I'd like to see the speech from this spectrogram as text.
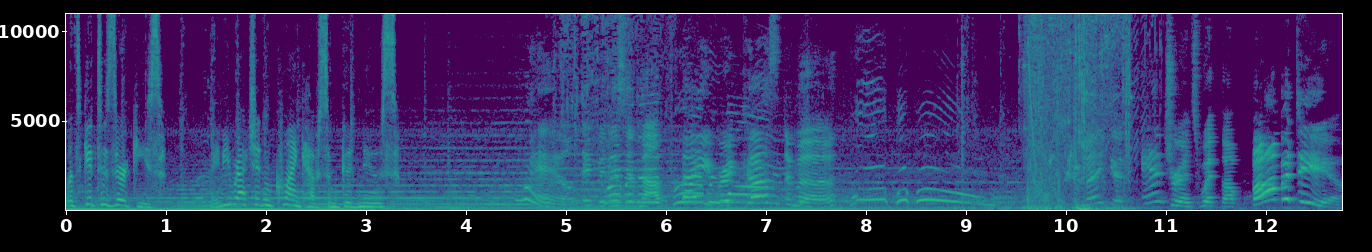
Let's get to Zurkie's. Maybe Ratchet and Clank have some good news. Isn't my favorite customer. Make an entrance with the Bombardier!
